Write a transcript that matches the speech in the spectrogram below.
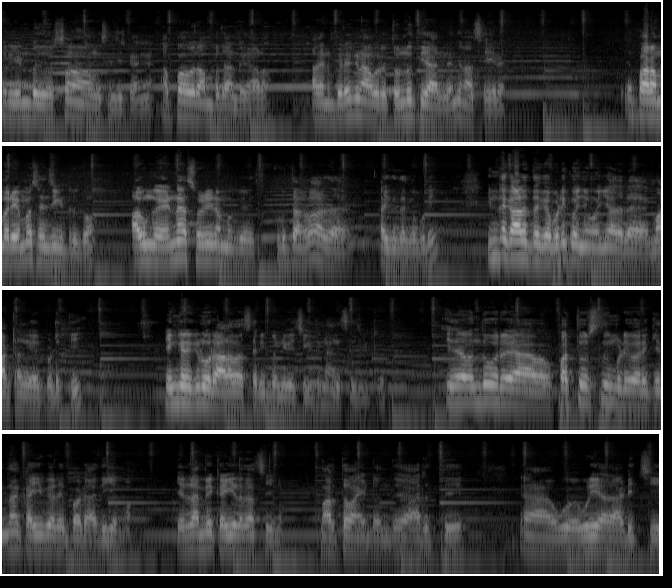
ஒரு எண்பது வருஷம் அவங்க செஞ்சுருக்காங்க. அப்போ ஒரு ஐம்பது ஆண்டு காலம். அதன் பிறகு நான் ஒரு தொண்ணூற்றி ஆறுலேருந்து நான் செய்கிறேன். பாரம்பரியமாக செஞ்சுக்கிட்டு இருக்கோம். அவங்க என்ன சொல்லி நமக்கு கொடுத்தாங்களோ அதை அதுக்கு தக்கபடி இந்த காலத்துக்கப்படி கொஞ்சம் கொஞ்சம் அதில் மாற்றங்கள் ஏற்படுத்தி எங்களுக்குன்னு ஒரு அளவை சரி பண்ணி வச்சுக்கிட்டு நாங்கள் செஞ்சுக்கிட்டு இருக்கோம். இதில் வந்து ஒரு பத்து வருஷத்துக்கு முடி வரைக்கும் தான் கை வேலைப்பாடு அதிகமாக. எல்லாமே கையில் தான் செய்யணும். மரத்தை வாங்கிட்டு வந்து அறுத்து அஹ், அடித்து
